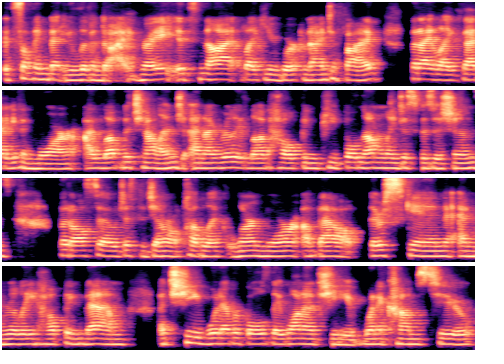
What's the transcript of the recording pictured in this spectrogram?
it's something that you live and die, right? It's not like you work nine to five, but I like that even more. I love the challenge and I really love helping people, not only just physicians, but also just the general public learn more about their skin and really helping them achieve whatever goals they want to achieve when it comes to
